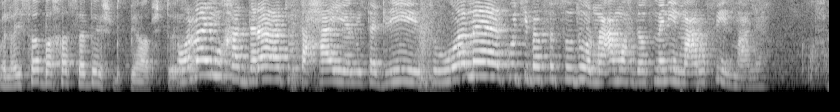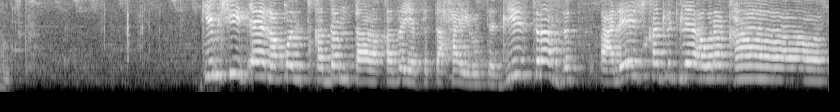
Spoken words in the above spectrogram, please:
العصابه خاصة باش بالطبيعه باش والله مخدرات وتحايل وتدليس وما كتب في الصدور من عام 81 معروفين معناها. فهمتك. كي مشيت أنا قلت قدمت قضية في التحايل والتدليس ترفضت علاش؟ قالت لك لا أوراقها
